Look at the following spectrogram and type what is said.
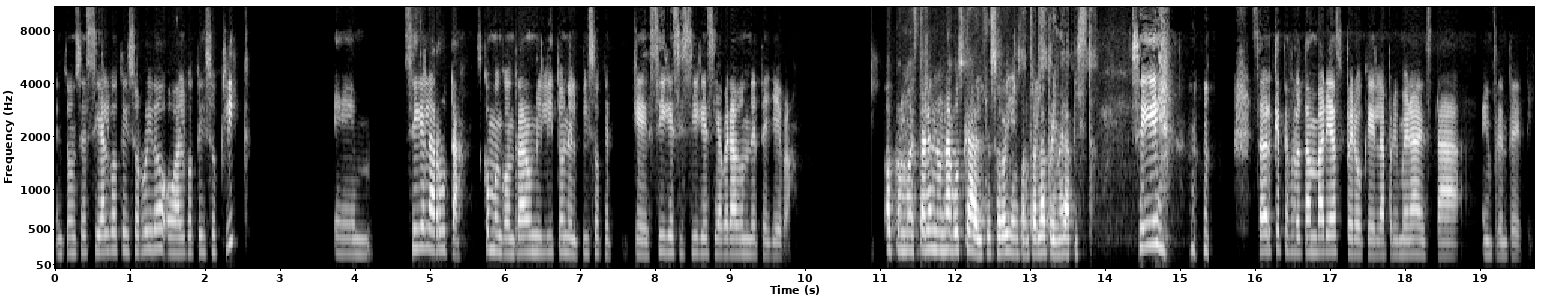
Entonces, si algo te hizo ruido o algo te hizo clic, em, sigue la ruta. Es como encontrar un hilito en el piso que, que sigues y sigues y a ver a dónde te lleva. O como estar en una búsqueda del tesoro y encontrar la primera pista. Sí. saber que te faltan varias, pero que la primera está enfrente de ti.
